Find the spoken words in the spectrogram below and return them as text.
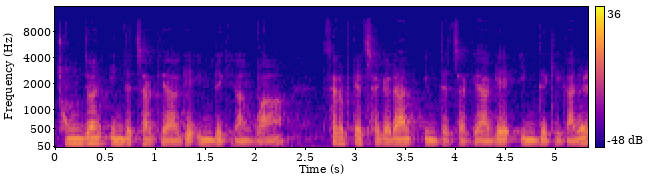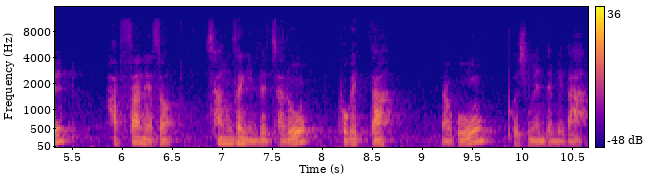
종전 임대차 계약의 임대 기간과 새롭게 체결한 임대차 계약의 임대 기간을 합산해서 상생 임대차로 보겠다라고 보시면 됩니다.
